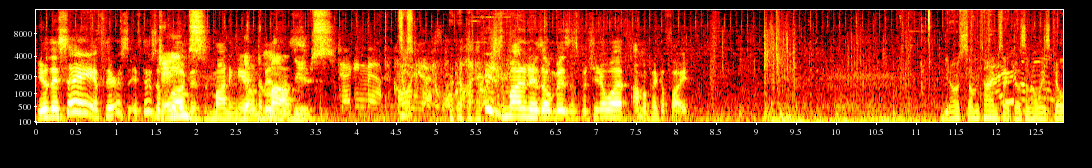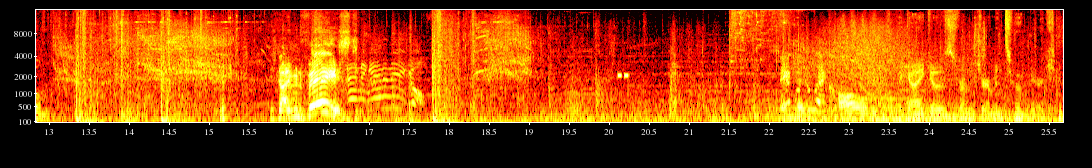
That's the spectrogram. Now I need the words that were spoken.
You know, they say if there's if there's a bug James, that's minding your Get own the business, mob deuce. Tagging map. Calling west. 100 he's just minding his own business. But you know what? I'm gonna pick a fight. You know, sometimes that doesn't always kill him. He's not even phased. Sending in an eagle. Sample They called. The guy goes from German to American.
